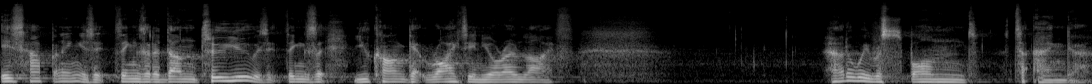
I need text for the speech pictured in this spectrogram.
is happening? Is it things that are done to you? Is it things that you can't get right in your own life? How do we respond to anger?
